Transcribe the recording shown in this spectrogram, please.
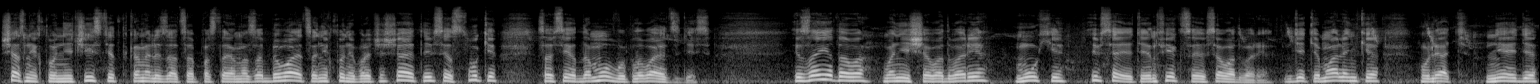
Сейчас никто не чистит. Канализация постоянно забивается, никто не прочищает. И все стоки со всех домов выплывают здесь. Из-за этого вонища во дворе, мухи и вся эти инфекции вся во дворе. Дети маленькие, гулять негде.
